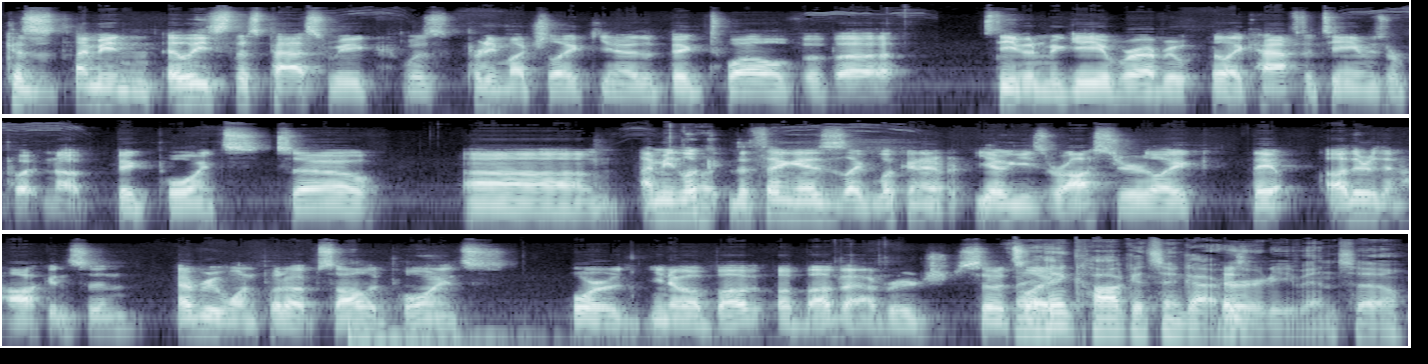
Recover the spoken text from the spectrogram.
because I mean, at least this past week was pretty much like you know the Big Twelve of uh, Stephen McGee, where every like half the teams were putting up big points. So um, I mean, look, the thing is, like looking at Yogi's roster, like they other than Hockenson, everyone put up solid points or you know above above average. So it's I like think Hockenson got hurt even. So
